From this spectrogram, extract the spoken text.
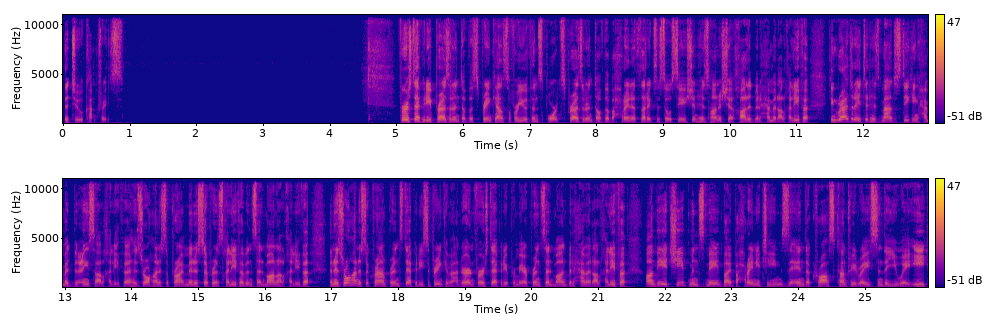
the two countries. First Deputy President of the Supreme Council for Youth and Sports, President of the Bahrain Athletics Association, His Highness Sheikh Khalid bin Hamad Al Khalifa, congratulated His Majesty King Hamad bin Isa Al Khalifa, His Royal Highness the Prime Minister Prince Khalifa bin Salman Al Khalifa, and His Royal Highness the Crown Prince, Deputy Supreme Commander, and First Deputy Premier Prince Salman bin Hamad Al Khalifa on the achievements made by Bahraini teams in the cross country race in the UAE,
